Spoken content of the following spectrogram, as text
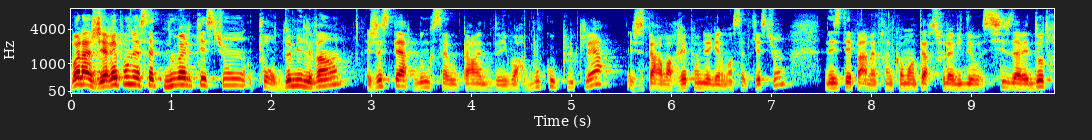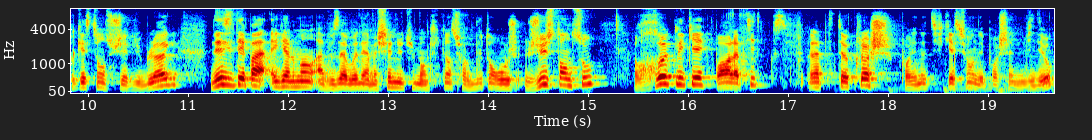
Voilà, j'ai répondu à cette nouvelle question pour 2020. J'espère donc que ça vous permet d'y voir beaucoup plus clair et j'espère avoir répondu également à cette question. N'hésitez pas à mettre un commentaire sous la vidéo si vous avez d'autres questions au sujet du blog. N'hésitez pas également à vous abonner à ma chaîne YouTube en cliquant sur le bouton rouge juste en dessous. Recliquez pour avoir la petite, la petite cloche pour les notifications des prochaines vidéos.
